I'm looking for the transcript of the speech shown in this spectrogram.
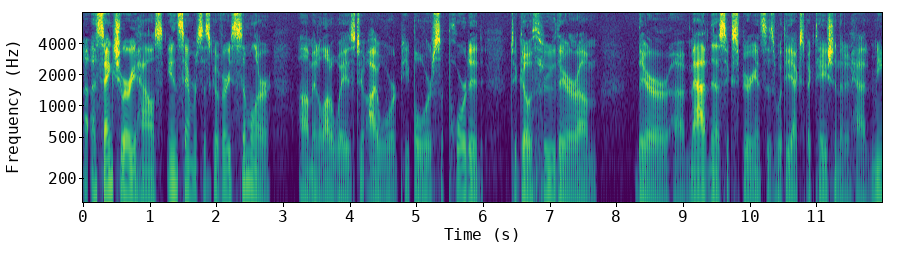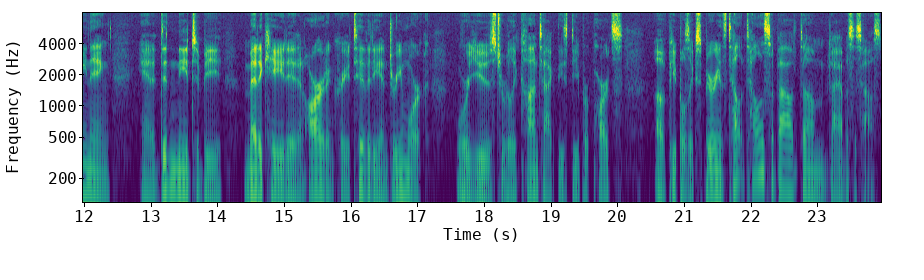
a sanctuary house in San Francisco, very similar um, in a lot of ways to I Ward. People were supported to go through their um, their uh, madness experiences with the expectation that it had meaning, and it didn't need to be medicated. And art and creativity and dream work were used to really contact these deeper parts of people's experience. Tell tell us about um, Diabasis House.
